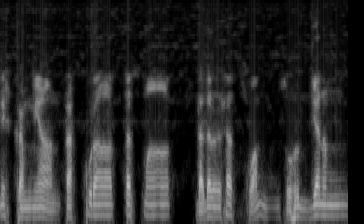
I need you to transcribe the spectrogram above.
निष्क्रम्यान्तः पुरात्तस्मात् ददर्श स्वम् सुहृज्जनम्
